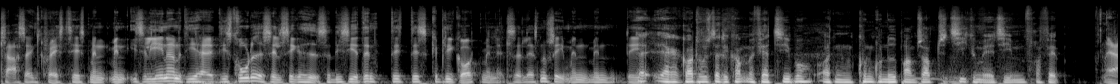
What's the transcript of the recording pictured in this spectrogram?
klarer sig i en crash-test. Men, men italienerne, de, har, de struttede af selvsikkerhed, så de siger, at den, det, det skal blive godt. Men altså, lad os nu se. Men, men det, Jeg, jeg kan godt huske, at det kom med Fiat Tipo, og den kun kunne nødbremse op til 10 km i timen fra 5. ja,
